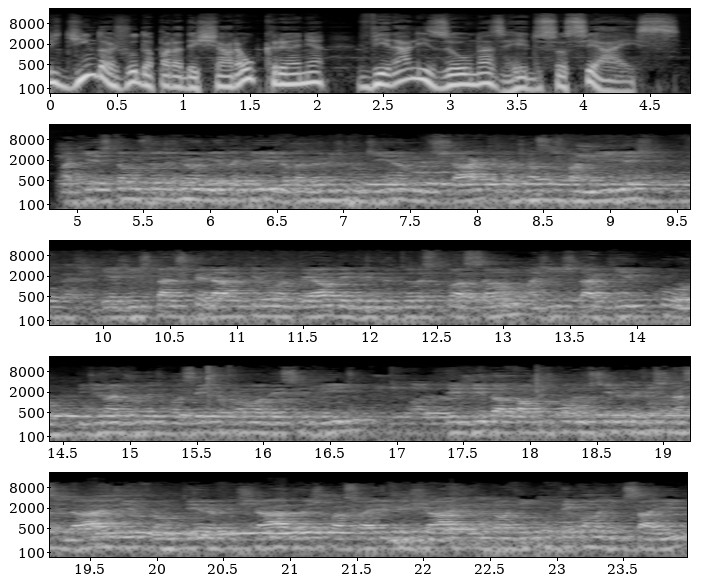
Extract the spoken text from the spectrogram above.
pedindo ajuda para deixar a Ucrânia viralizou nas redes sociais. Aqui estamos todos reunidos aqui, jogadores do Dinamo, do com as nossas famílias. E a gente está hospedado aqui no hotel devido a toda a situação. A gente está aqui por, pedindo ajuda de vocês para promover esse vídeo devido à falta de combustível que existe na cidade, fronteira fechada, espaço aéreo fechado, então a gente não tem como a gente sair.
